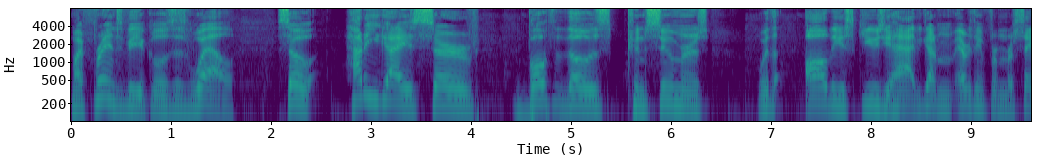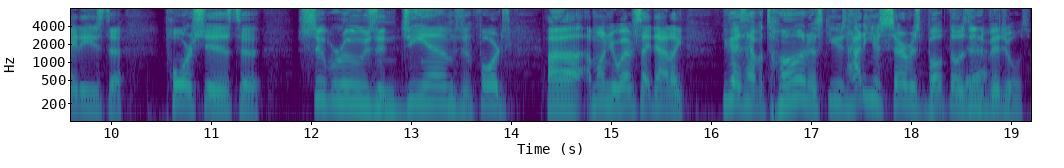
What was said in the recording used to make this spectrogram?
my friends' vehicles as well." So, how do you guys serve both of those consumers with all the SKUs you have? You got 'em everything from Mercedes to Porsches to Subarus and GMs and Fords. Uh, I'm on your website now. Like, you guys have a ton of SKUs. How do you service both those individuals?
